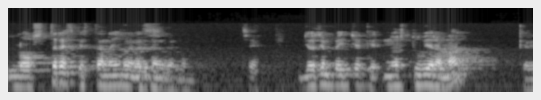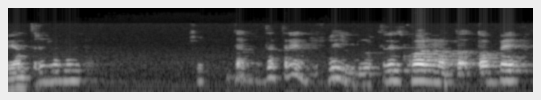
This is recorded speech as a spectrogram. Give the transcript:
los tres que están ahí merecen balón. Sí. Yo siempre he dicho que no estuviera mal que vean tres balones de oro. da, tres, los tres jugaron a tope.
